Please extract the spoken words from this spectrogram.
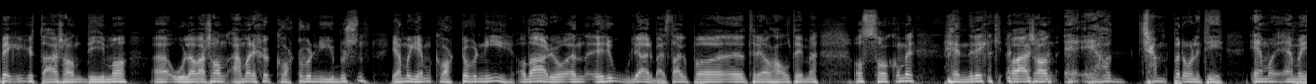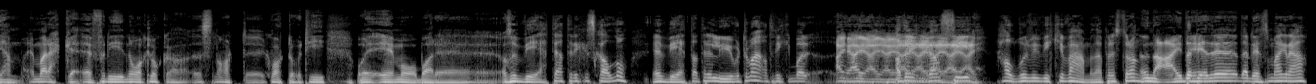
begge gutta er sånn De må uh, Olav er sånn Jeg må rekke kvart over ni-bussen. Jeg må hjem kvart over ni. Og da er det jo en rolig arbeidsdag på tre og en halv time. Og så kommer Henrik og er sånn Jeg, jeg har kjempedårlig tid. Jeg må, jeg må hjem. Jeg må rekke. eh, Fordi nå er klokka snart eh, kvart over ti, og jeg, jeg må bare Altså vet jeg at dere ikke skal noe. Jeg vet at dere lyver til meg. At dere ikke bare Ai, ai, ai, At dere ikke ai, kan ai, si ai. 'Halvor, vi vil ikke være med deg på restaurant'. Nei, det, det- er det, dere- det er det som er greia.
